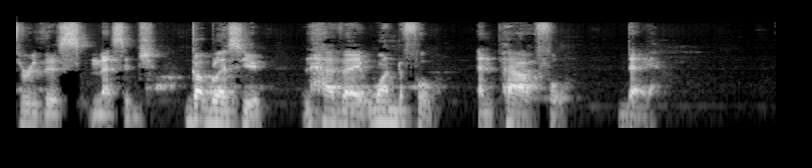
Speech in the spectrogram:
through this message. God bless you and have a wonderful and powerful day.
